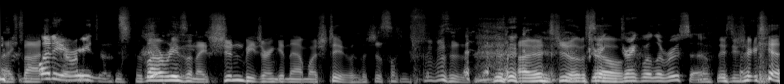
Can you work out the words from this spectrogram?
like not. plenty of reasons. There's not a reason I shouldn't be drinking that much too. It's just like, uh, you know, drink, so drink with Larusso. yeah,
